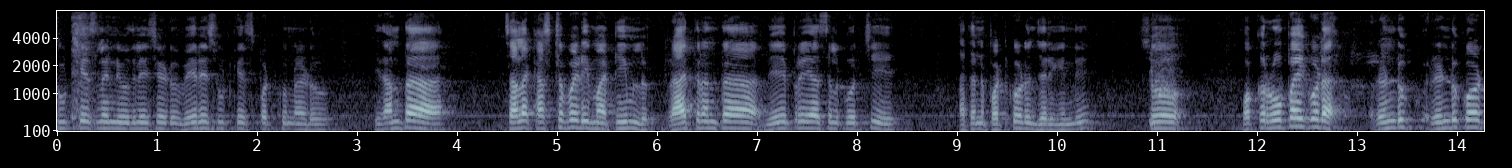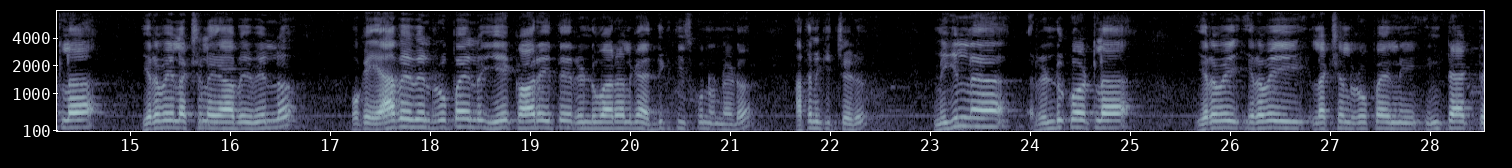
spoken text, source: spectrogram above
సూట్ కేసులన్నీ వదిలేశాడు వేరే సూట్ కేసు పట్టుకున్నాడు. ఇదంతా చాలా కష్టపడి మా టీంలు. రాత్రంతా వ్యయ ప్రయాసాలకు వచ్చి అతన్ని పట్టుకోవడం జరిగింది. సో ఒక్క రూపాయి కూడా రెండు రెండు కోట్ల ఇరవై లక్షల యాభై వేల్లో ఒక యాభై వేల రూపాయలు ఏ కారు అయితే రెండు వారాలుగా అద్దెకి తీసుకుని ఉన్నాడో అతనికి ఇచ్చాడు. మిగిలిన రెండు కోట్ల ఇరవై ఇరవై లక్షల రూపాయలని ఇంటాక్ట్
